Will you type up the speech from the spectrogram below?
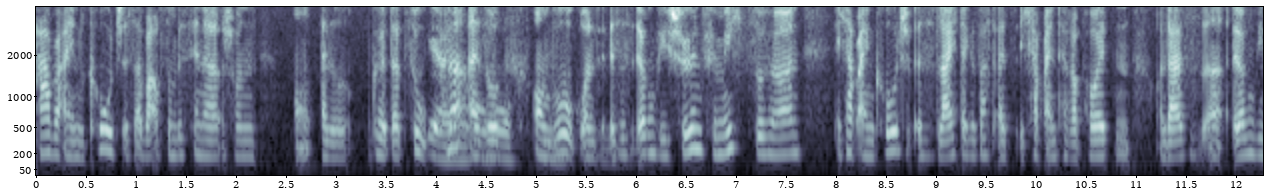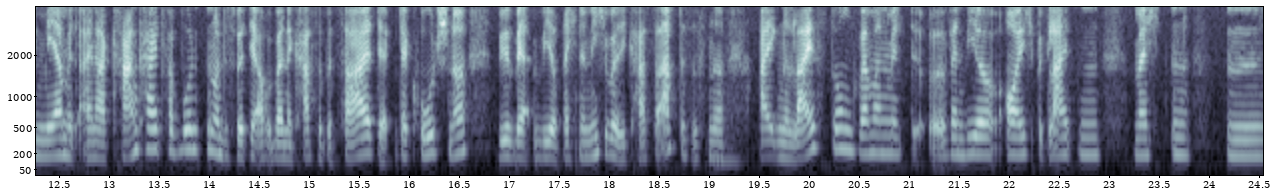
habe einen Coach, ist aber auch so ein bisschen schon also gehört dazu. Ja, ne? ja, also en vogue. Und mhm. es ist irgendwie schön für mich zu hören, ich habe einen Coach, es ist leichter gesagt, als ich habe einen Therapeuten. Und da ist es äh, irgendwie mehr mit einer Krankheit verbunden und es wird ja auch über eine Kasse bezahlt, der, der Coach, ne? Wir, wir rechnen nicht über die Kasse ab. Das ist eine mhm. eigene Leistung, wenn man mit, äh, wenn wir euch begleiten möchten. Mm,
